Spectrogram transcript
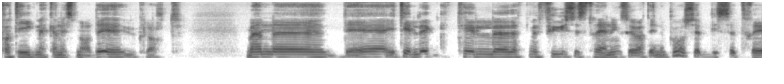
fatigue-mekanismer. Det er uklart. Men eh, det er, i tillegg til eh, dette med fysisk trening, som jeg har vært inne på, så er det disse tre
